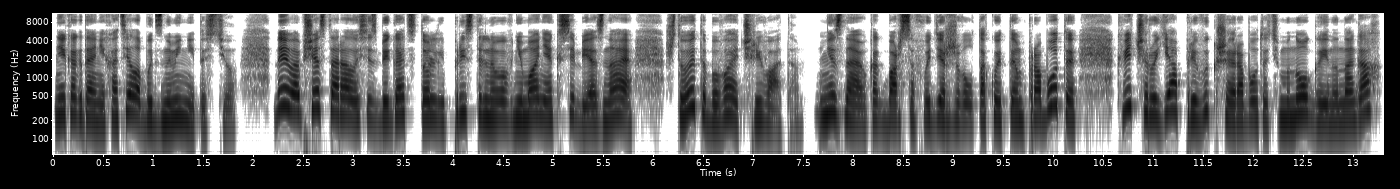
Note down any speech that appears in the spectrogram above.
Никогда не хотела быть знаменитостью. Да и вообще старалась избегать столь пристального внимания к себе, зная, что это бывает чревато. Не знаю, как Барсов выдерживал такой темп работы. К вечеру я, привыкшая работать много и на ногах,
